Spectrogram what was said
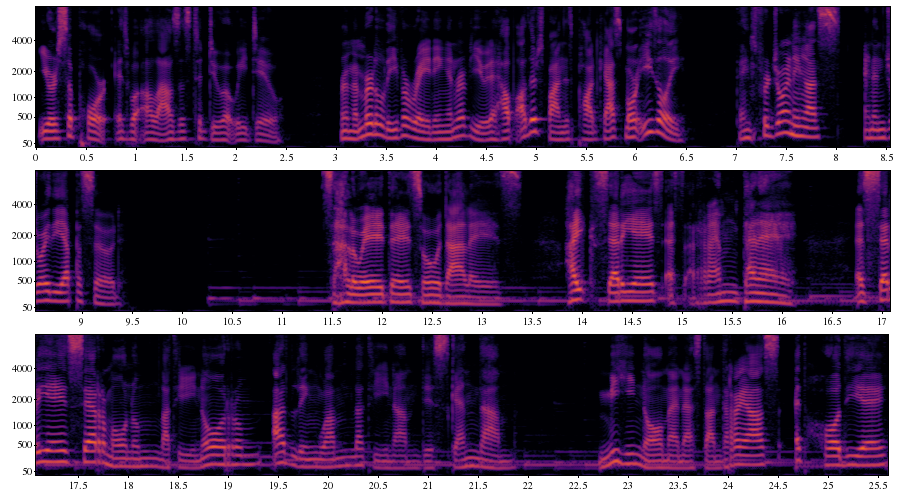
your support is what allows us to do what we do. Remember to leave a rating and review to help others find this podcast more easily. Thanks for joining us and enjoy the episode. Salvete sodales, haec series est remtene, et serie sermonum latinorum ad linguam latinam discendam. Mihi nomen est Andreas, et hodie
